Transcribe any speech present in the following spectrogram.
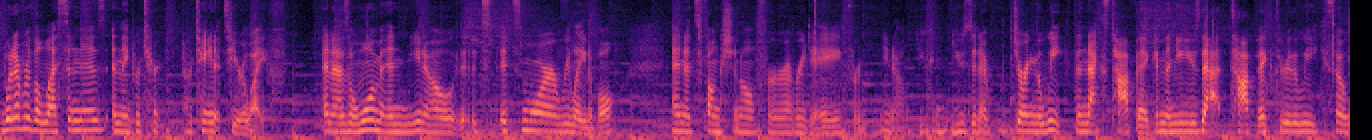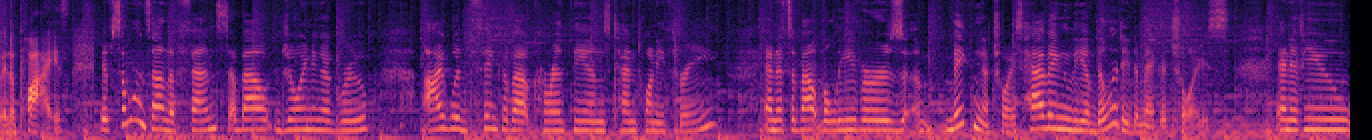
whatever the lesson is and they pertain it to your life. And as a woman, you know, it's, it's more relatable and it's functional for every day for, you know, you can use it during the week, the next topic, and then you use that topic through the week so it applies. If someone's on the fence about joining a group, I would think about Corinthians 10:23 and it's about believers um, making a choice, having the ability to make a choice. And if you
